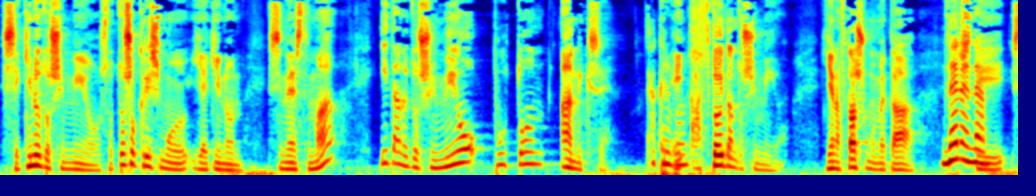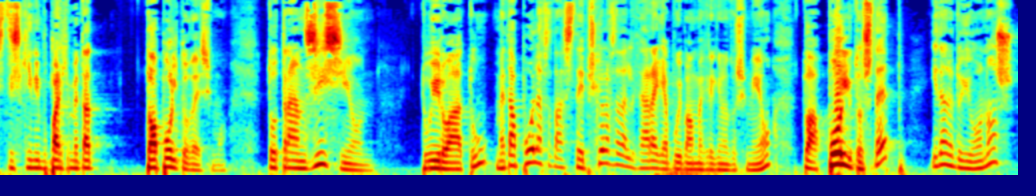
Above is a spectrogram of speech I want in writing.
σε εκείνο το σημείο, στο τόσο κρίσιμο για εκείνον συνέστημα, ήταν το σημείο που τον άνοιξε. Ακριβώς. Ε, αυτό ήταν το σημείο. Για να φτάσουμε μετά Ναι, ναι, ναι. στη, στη σκηνή που υπάρχει μετά το απόλυτο δέσιμο. Το transition του ήρωά του, μετά από όλα αυτά τα steps και όλα αυτά τα λιθαράκια που είπαμε μέχρι εκείνο το σημείο, το απόλυτο step ήταν το γεγονός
